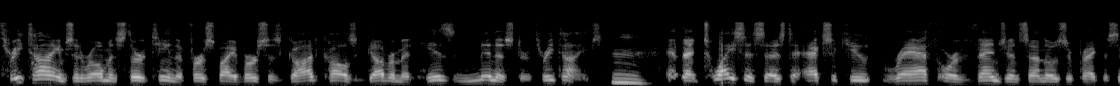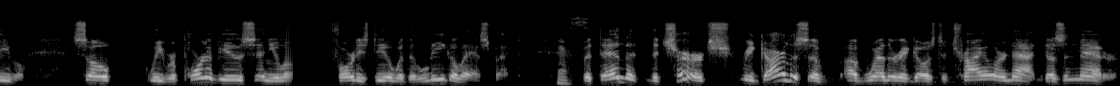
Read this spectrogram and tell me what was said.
Three times in Romans 13, the first five verses, God calls government his minister, three times. Mm. And then twice it says to execute wrath or vengeance on those who practice evil. So we report abuse, and you authorities deal with the legal aspect. Yes. But then the, the church, regardless of, of whether it goes to trial or not, doesn't matter.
